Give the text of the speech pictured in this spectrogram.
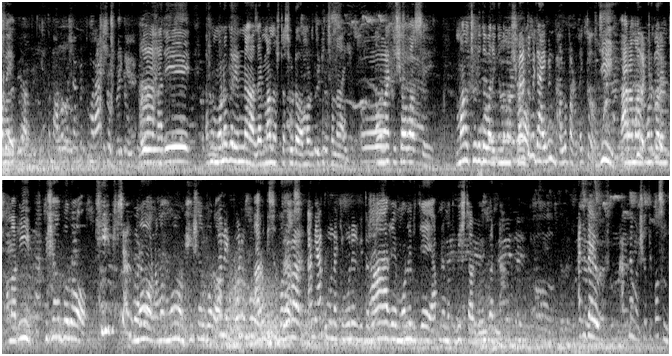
আবেগ এত ভালোবাসা আমি তোমার আসে আরে আপনি মনে করেন না যে মানুষটা ছোট আমার তো কিছু নাই। আমার সব আছে। মানুষ ছোট দিতে পারি কিন্তু আমার মানে সব তুমি ড্রাইভিং ভালো পারো তাই তো? জি আর আমার মনে করেন আমার ইপ বিশাল বড়। কি বিশাল বড়? মন আমার মন বিশাল বড়। অনেক বড় মন। আরও কিছু বড়। আমি আঁকবো নাকি মনের ভিতরে? আরে মনের ভিতরে আপনার মতো বিশটা আর বলবেন না। আচ্ছা যাই হোক আপনি আমার সত্যি পছন্দ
